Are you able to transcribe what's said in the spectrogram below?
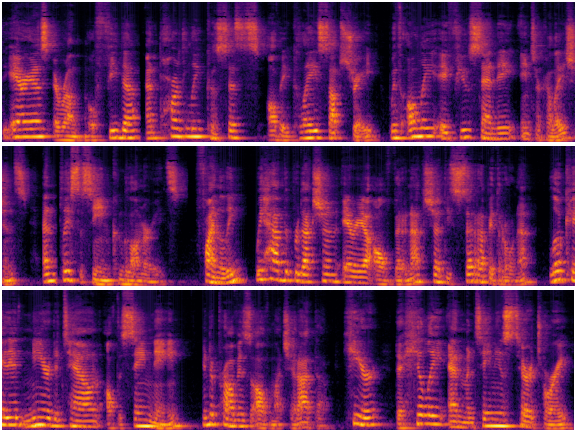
the areas around Offida and partly consists of a clay substrate with only a few sandy intercalations and Pleistocene conglomerates. Finally, we have the production area of Vernaccia di Serrapetrona, located near the town of the same name in the province of Macerata. Here, the hilly and mountainous territory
